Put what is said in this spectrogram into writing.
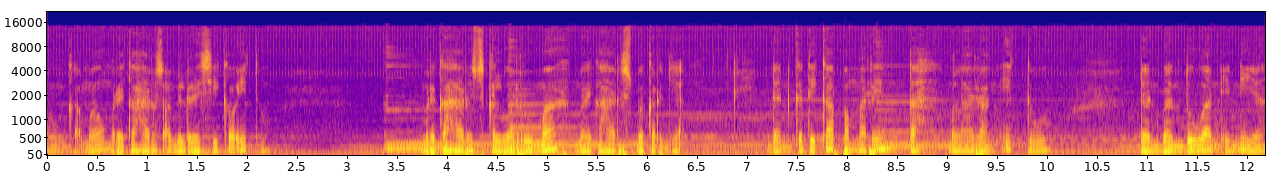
mau nggak mau mereka harus ambil resiko itu mereka harus keluar rumah mereka harus bekerja. Dan ketika pemerintah melarang itu dan bantuan ini ya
